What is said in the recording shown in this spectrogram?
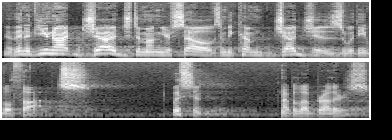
then have you not judged among yourselves and become judges with evil thoughts? Listen, my beloved brothers.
